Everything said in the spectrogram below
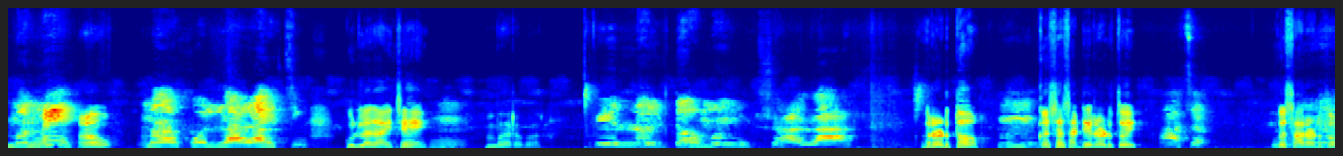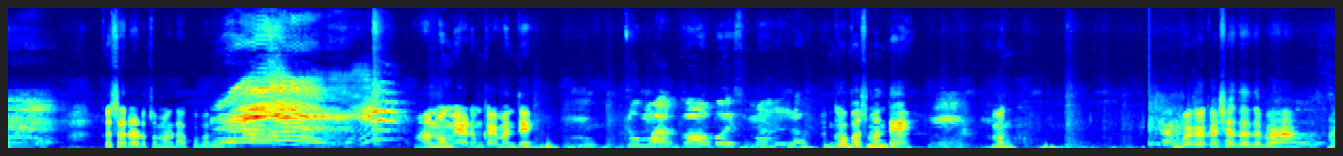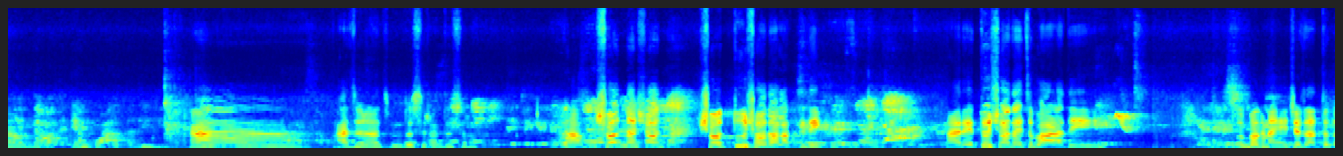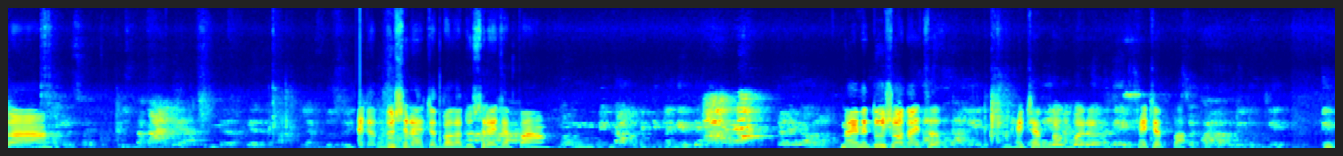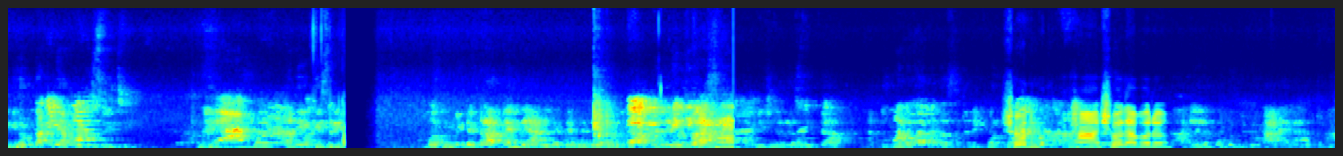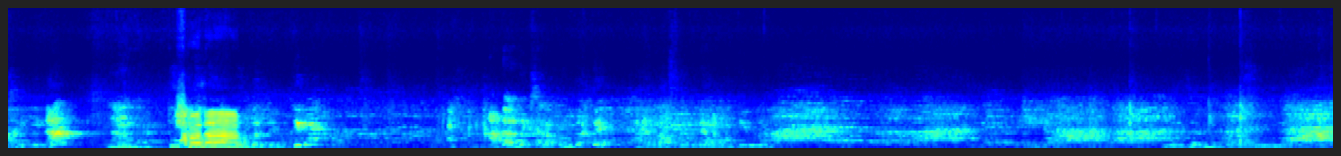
Mummy हो. मला कुल्ला जायची. कुठला जायचे. बरं बरं. मग शाळा रडतो. कशासाठी रडतोय? कसा रडतो? कसा रडतो? मला दाखव बरं. आणि मग मॅडम काय म्हणते? तू मग बस म्हणलं. ग बस म्हणते. मग? बघा कशा दादा बा हा. हा. अजून अजून दुसरा दुसरा. हा शोध ना शोध. शोध तू शोधा लागते ते. अरे तू शोधायचं बाळा ते. बघ ना ह्याच्या जातं का? ह्याच्यात दुसऱ्या ह्याच्यात बघा दुसऱ्या ह्याच्यात पहा. नाही नाही तू शोधायचं. ह्याच्यात बघ बरं. ह्याच्यात पहा. तीन घेऊन टाकली आपली दुसरीची आणि तिसरी मग मी ते ट्राप ते आणले त्यांना द्यायला. मग आपल्याला एक मिस्टर असतील का? आणि तुम्हाला जमत असेल तर एक फोटो शोध काढायचा. हा शोधा बरं आपल्याला फोटो बिटो काढायला लोकं दिसतील ना? हा. शोधा. तुम्हाला फोन करते मी, ठीक आहे आता दीक्षाला फोन करते आणि वाजता की त्याला म्हणते मी. लय जण होतं.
